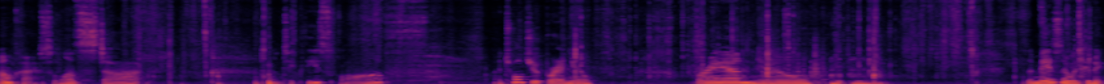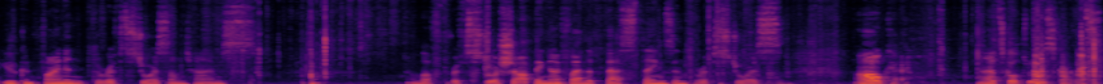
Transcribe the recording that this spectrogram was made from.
Okay, so let's start. Take these off. I told you, brand new. Brand new. it's amazing we can you can find in thrift stores sometimes. I love thrift store shopping. I find the best things in thrift stores. Okay, let's go through these cards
